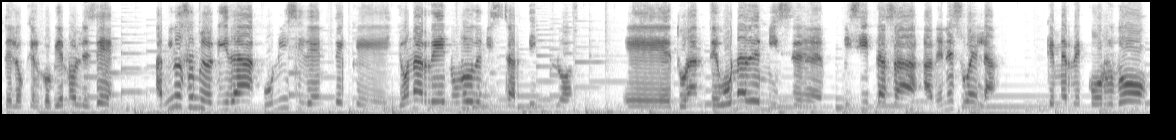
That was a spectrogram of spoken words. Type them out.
de lo que el gobierno les dé. A mí no se me olvida un incidente que yo narré en uno de mis artículos eh, durante una de mis eh, visitas a, Venezuela, que me recordó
